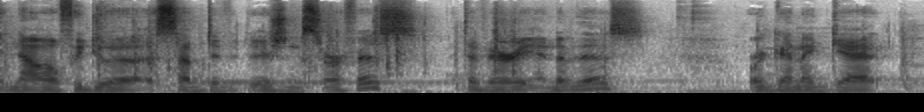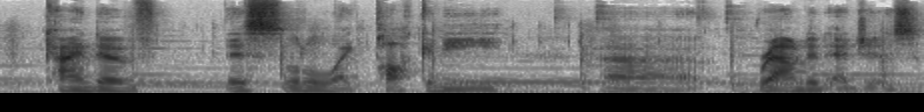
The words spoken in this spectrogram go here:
And now if we do a, subdivision surface at the very end of this, we're gonna get kind of this little like pockety uh, rounded edges.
